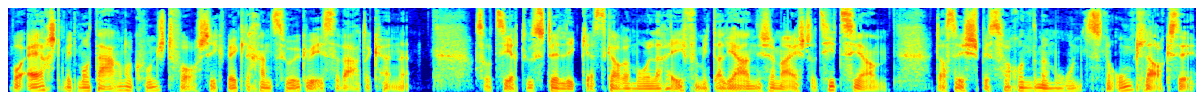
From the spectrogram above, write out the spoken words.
wo erst mit moderner Kunstforschung wirklich zugewiesen werden können. So ziert die Ausstellung jetzt gar eine Malerei vom italienischen Meister Tizian. Das ist bis vor rund einem Monat noch unklar gewesen.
